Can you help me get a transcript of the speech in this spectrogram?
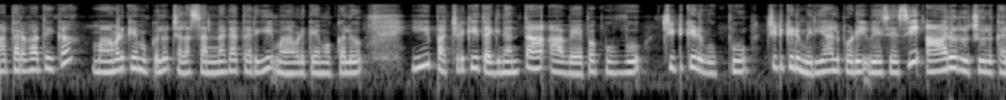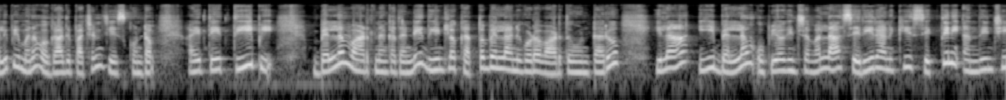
ఆ తర్వాత ఇక మామిడికాయ ముక్కలు చాలా సన్నగా తరిగి మామిడికాయ ముక్కలు. ఈ పచ్చడికి తగినంత ఆ వేప పువ్వు చిటికెడు ఉప్పు చిటికెడు మిరియాల పొడి వేసేసి ఆరు రుచులు కలిపి మనం ఉగాది పచ్చడి చేసుకుంటాం. అయితే తీపి బెల్లం వాడుతున్నాం కదండి దీంట్లో కొత్త బెల్లాన్ని కూడా వాడుతూ ఉంటారు. ఇలా ఈ బెల్లం ఉపయోగించడం వల్ల శరీరానికి శక్తిని అందించి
